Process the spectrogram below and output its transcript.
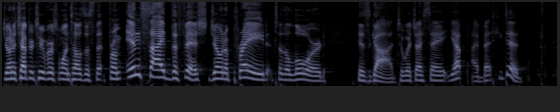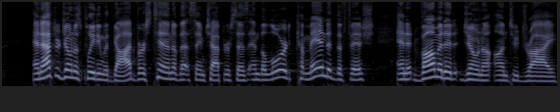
Jonah chapter 2, verse 1 tells us that from inside the fish, Jonah prayed to the Lord his God. To which I say, Yep, I bet he did. And after Jonah's pleading with God, verse 10 of that same chapter says, And the Lord commanded the fish, and it vomited Jonah onto dry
